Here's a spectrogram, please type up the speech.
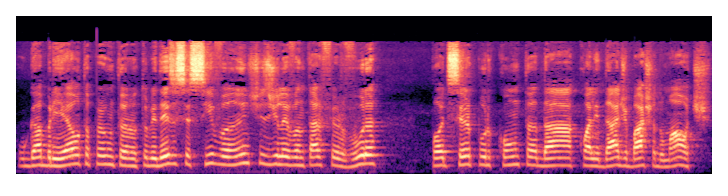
O Gabriel está perguntando: turbidez excessiva antes de levantar fervura pode ser por conta da qualidade baixa do malte?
